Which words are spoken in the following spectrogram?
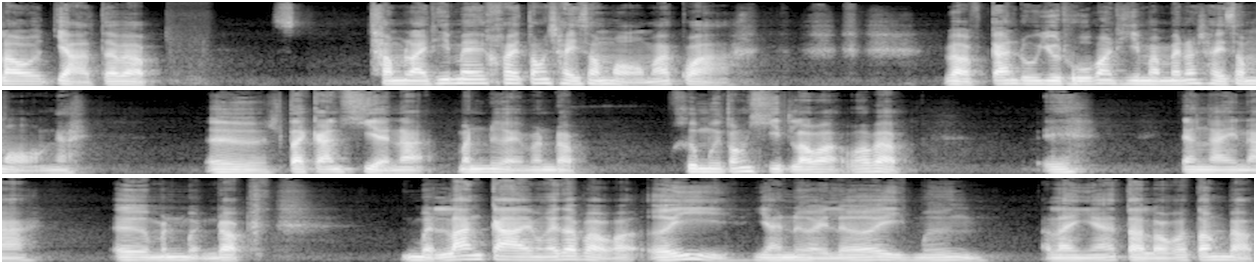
เราอยากจะแบบทำอะไรที่ไม่ค่อยต้องใช้สมองมากกว่า แบบการดู YouTube บางทีมันไม่ต้องใช้สมองไงเออ แต่การเขียนอะมันเหนื่อยมันแบบ คือมึงต้องคิดแล้วอะว่าแบบ เอ๊ะยังไงนะ เออ มันเหมือนแบบ เหมือนร่างกายมันก็จะแบบว่า เอ้ย อย่าเหนื่อยเลย มึง อะไรเงี้ย แต่เราก็ต้องแบบ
